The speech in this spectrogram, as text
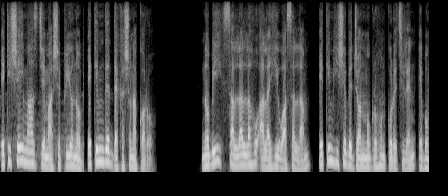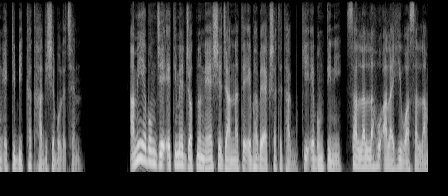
এটি সেই মাস যে মাসে প্রিয় নবী, এতিমদের দেখাশোনা করো। নবী সাল্লাল্লাহু আলাইহি ওয়াসাল্লাম এতিম হিসেবে জন্মগ্রহণ করেছিলেন এবং একটি বিখ্যাত হাদিসে বলেছেন, আমি এবং যে এতিমের যত্ন নেয় সে জান্নাতে এভাবে একসাথে থাকব কি? এবং তিনি সাল্লাল্লাহু আলাইহি ওয়াসাল্লাম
